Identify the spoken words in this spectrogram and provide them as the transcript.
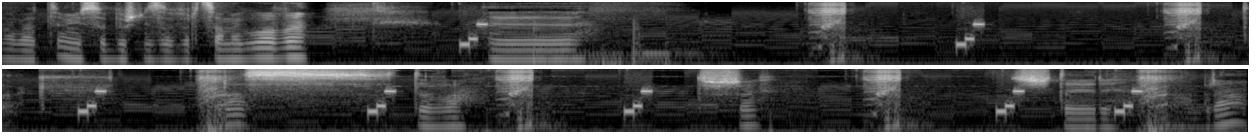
Dobra, tymi sobie już nie zawracamy głowy. Yy... Tak. Raz, dwa, trzy, cztery. Dobra.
